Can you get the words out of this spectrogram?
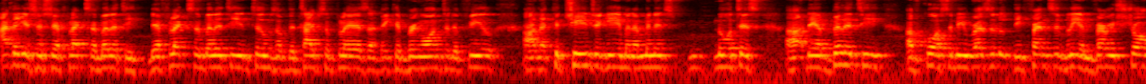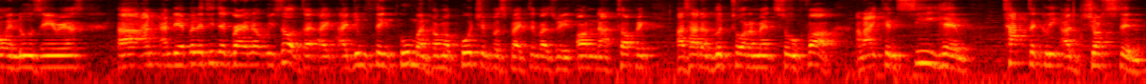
I think it's just their flexibility. Their flexibility in terms of the types of players that they can bring onto the field uh, that could change a game in a minute's notice. Uh, their ability, of course, to be resolute defensively and very strong in those areas. uh, and, and, the ability to grind out results. I, I, do think Koeman, from a coaching perspective, as we on that topic, has had a good tournament so far, and I can see him tactically adjusting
